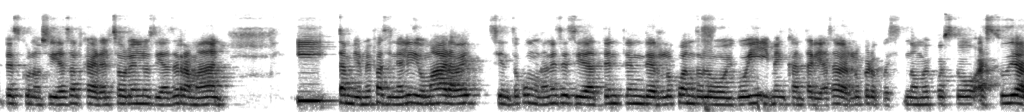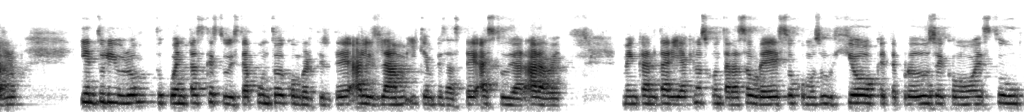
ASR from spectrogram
desconocidas al caer el sol en los días de Ramadán. Y también me fascina el idioma árabe, siento como una necesidad de entenderlo cuando lo oigo y me encantaría saberlo, pero pues no me he puesto a estudiarlo. Y en tu libro tú cuentas que estuviste a punto de convertirte al Islam y que empezaste a estudiar árabe. Me encantaría que nos contaras sobre eso, cómo surgió, qué te produce, cómo ves tú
